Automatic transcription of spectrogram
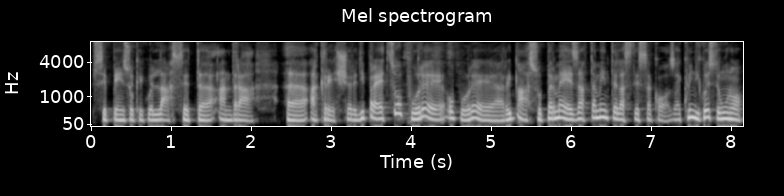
se penso che quell'asset andrà eh, a crescere di prezzo oppure, oppure a ribasso. Per me è esattamente la stessa cosa e quindi questo è uno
